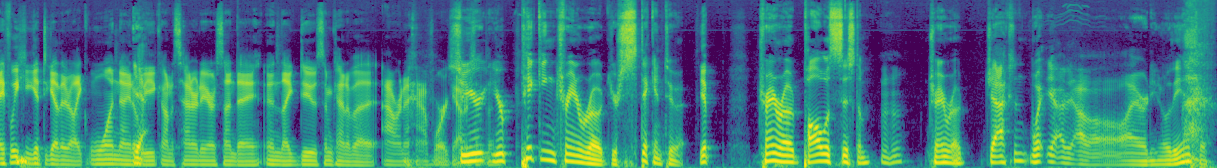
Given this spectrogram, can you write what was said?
if we can get together like one night Yeah. a week on a Saturday or Sunday and like do some kind of a hour and a half workout. So you're you're picking TrainerRoad. You're sticking to it. Yep. TrainerRoad. Paul was SYSTM. hmm TrainerRoad. Jackson. What? Yeah. I- Oh, I already know the answer.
